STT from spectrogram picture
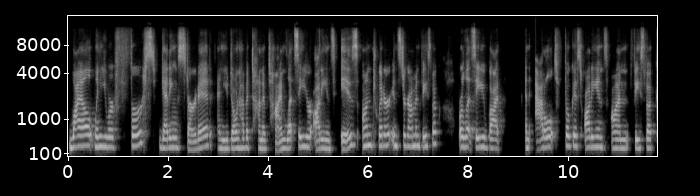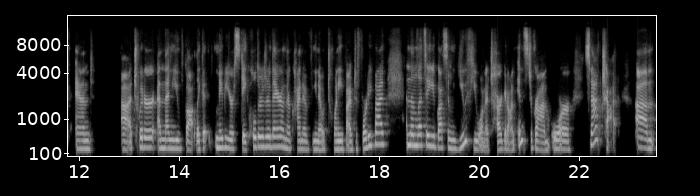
While when you are first getting started and you don't have a ton of time, let's say your audience is on Twitter, Instagram, and Facebook, or let's say you've got an adult focused audience on Facebook and uh, Twitter, and then you've got like a, maybe your stakeholders are there and they're kind of, you know, 25 to 45. And then let's say you've got some youth you want to target on Instagram or Snapchat. Um,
